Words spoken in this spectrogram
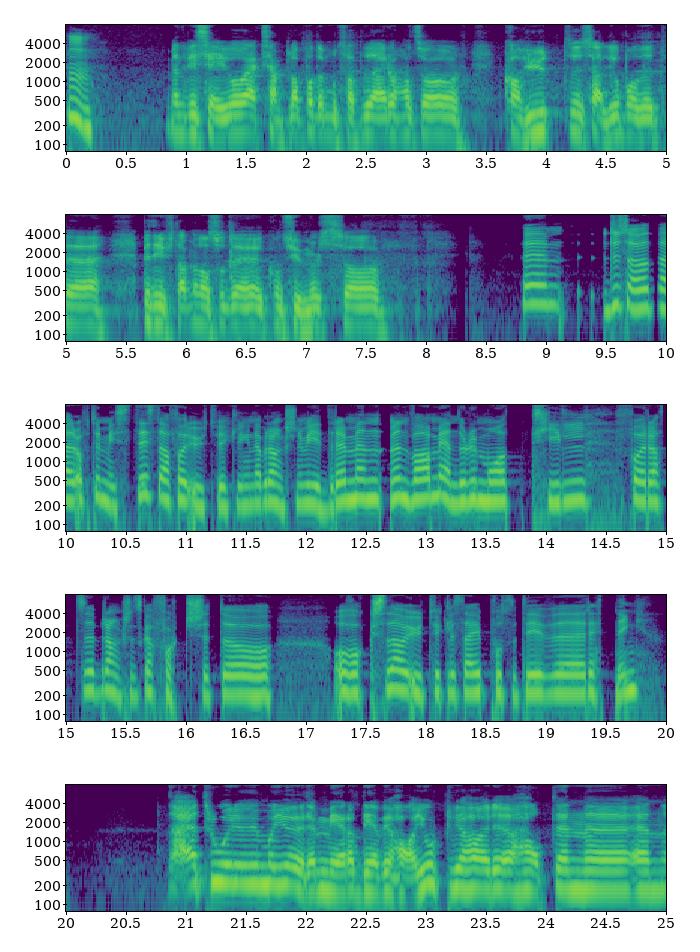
Mm. Men vi ser jo eksempler på det motsatte der. altså Kahoot selger jo både til bedrifter, men også til consumers. så du sa jo at det er optimistisk for utviklingen av bransjen videre, men, men, hva mener du må til for at bransjen skal fortsette å, å vokse da, og utvikle seg i positiv eh, retning? Nei, Jeg tror vi må gjøre mer av det vi har gjort. Vi har hatt en, eh, en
